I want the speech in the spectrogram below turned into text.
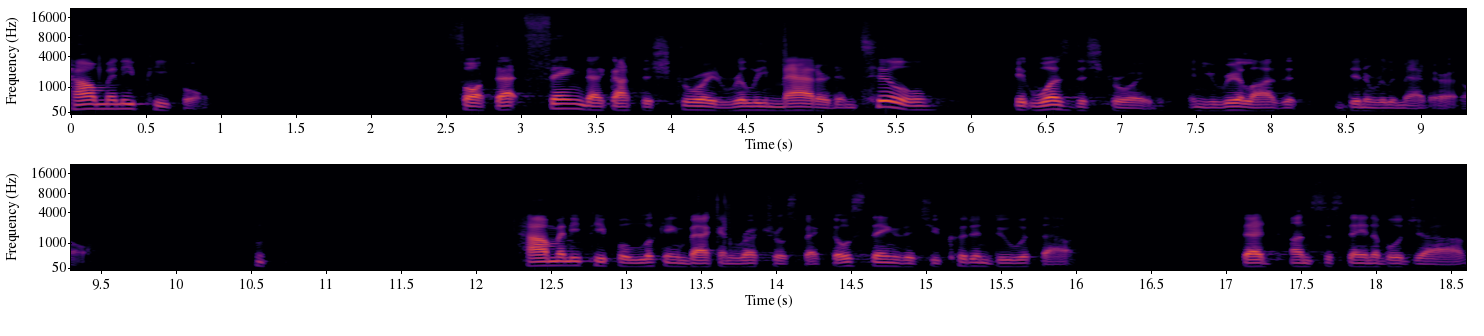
How many people thought that thing that got destroyed really mattered until it was destroyed and you realize it didn't really matter at all? How many people looking back in retrospect, those things that you couldn't do without, that unsustainable job,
